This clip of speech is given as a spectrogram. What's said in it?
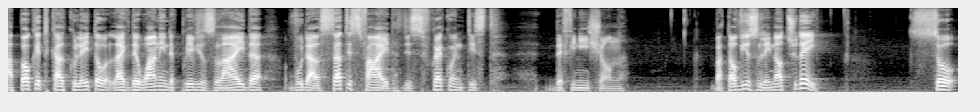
a pocket calculator like the one in the previous slide would have satisfied this frequentist definition. But obviously not today. So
